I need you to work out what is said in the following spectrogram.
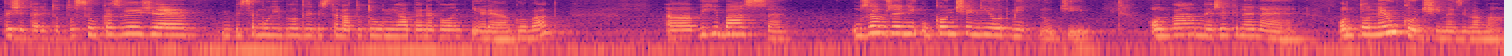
Takže tady toto se ukazuje, že by se mu líbilo, kdybyste na toto uměla benevolentně reagovat. Vyhýbá se uzavření, ukončení, odmítnutí. On vám neřekne ne. On to neukončí mezi vama.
